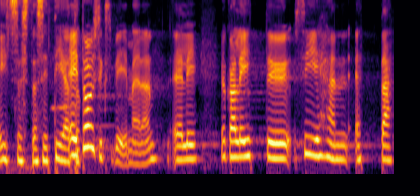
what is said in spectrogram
Itsestäsi tieto... Ei toisiksi viimeinen, eli joka liittyy siihen, että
